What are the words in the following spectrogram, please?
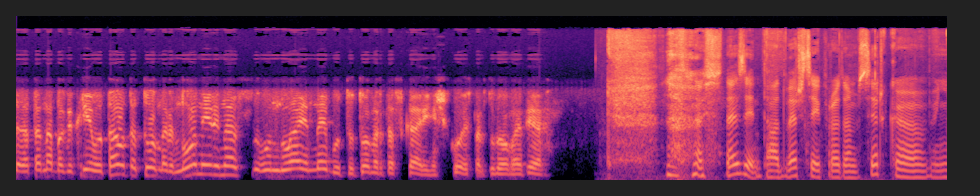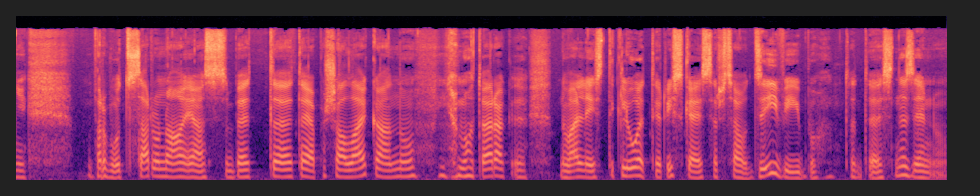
tā, tā nabaga krievu tauta tomēr nomierinās un lai nebūtu tomēr tas kariņš. Ko jūs par to domājat? Jā? Es nezinu, tāda versija, protams, ir, ka viņi varbūt sarunājās, bet eh, tajā pašā laikā, nu, ņemot vērā, ka Navalnijas tik ļoti riskējas ar savu dzīvību, tad es nezinu,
